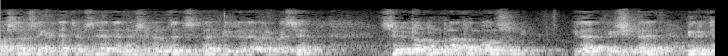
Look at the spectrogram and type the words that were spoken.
başarılı şekilde temsil eden hemşehrilerimizin isimleri bir yere verilmesi, sivil toplum platformu oluşum ile girişimleri, birlikte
